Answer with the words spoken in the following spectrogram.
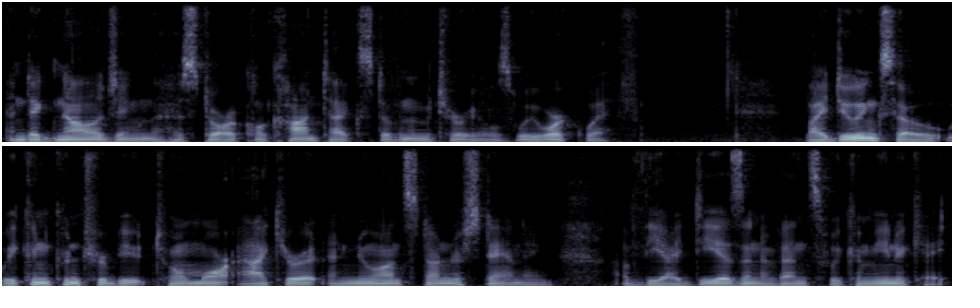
and acknowledging the historical context of the materials we work with. By doing so, we can contribute to a more accurate and nuanced understanding of the ideas and events we communicate,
